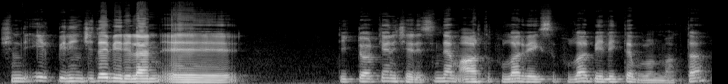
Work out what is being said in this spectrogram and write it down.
Şimdi ilk birincide verilen e, dikdörtgen içerisinde hem artı pullar ve eksi pullar birlikte bulunmakta.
